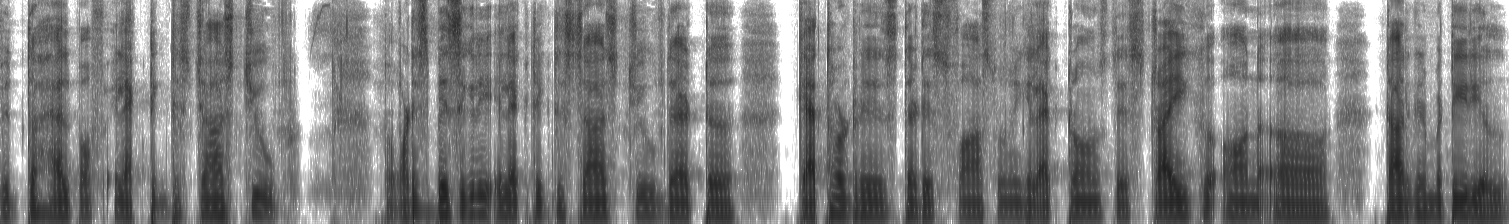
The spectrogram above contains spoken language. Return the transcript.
with the help of electric discharge tube now what is basically electric discharge tube that uh, cathode rays that is fast moving electrons they strike on a target material.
